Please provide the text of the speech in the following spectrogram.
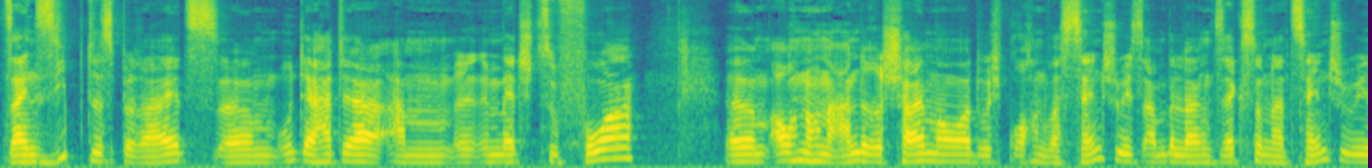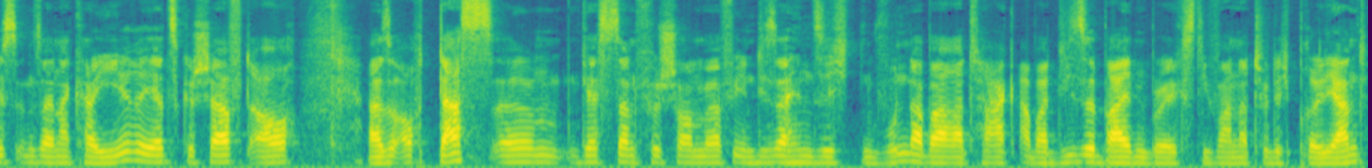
Sein siebtes bereits. Ähm, und er hat ja am, äh, im Match zuvor ähm, auch noch eine andere Schallmauer durchbrochen, was Centuries anbelangt. 600 Centuries in seiner Karriere jetzt geschafft auch. Also auch das ähm, gestern für Sean Murphy in dieser Hinsicht ein wunderbarer Tag. Aber diese beiden Breaks, die waren natürlich brillant.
